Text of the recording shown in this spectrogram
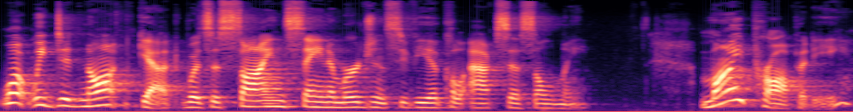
What we did not get was a sign saying emergency vehicle access only. My property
